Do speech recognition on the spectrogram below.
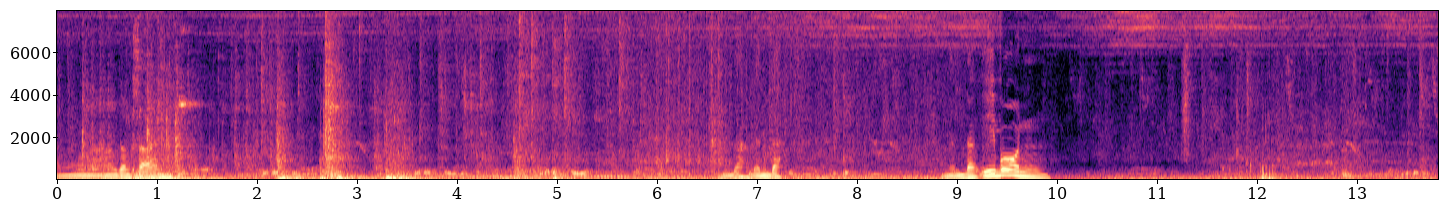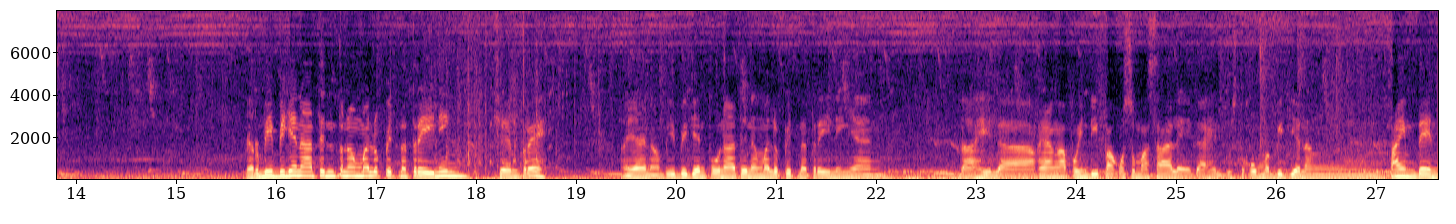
Ang mga hanggang saan. Ganda, ganda. Gandang ibon. Pero bibigyan natin ito ng malupit na training. Siyempre. Ayan, oh, bibigyan po natin ng malupit na training yan. Dahil ah, kaya nga po hindi pa ako sumasali dahil gusto kong mabigyan ng time din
